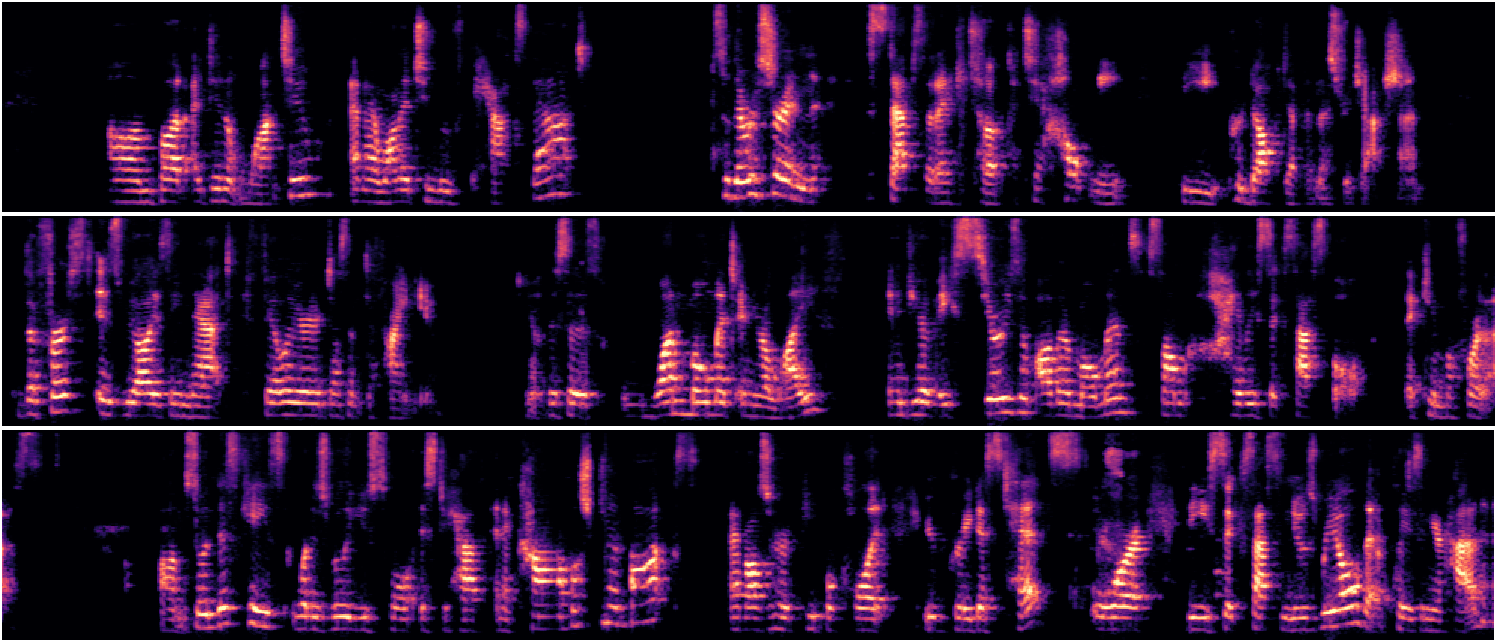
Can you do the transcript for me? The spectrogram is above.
um, but i didn't want to and i wanted to move past that. So there were certain steps that i took to help me be productive in this rejection. The first is realizing that failure doesn't define you. You know, this is one moment in your life, and you have a series of other moments, some highly successful, that came before this. Um, so in this case, what is really useful is to have an accomplishment box. I've also heard people call it your greatest hits or the success newsreel that plays in your head.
